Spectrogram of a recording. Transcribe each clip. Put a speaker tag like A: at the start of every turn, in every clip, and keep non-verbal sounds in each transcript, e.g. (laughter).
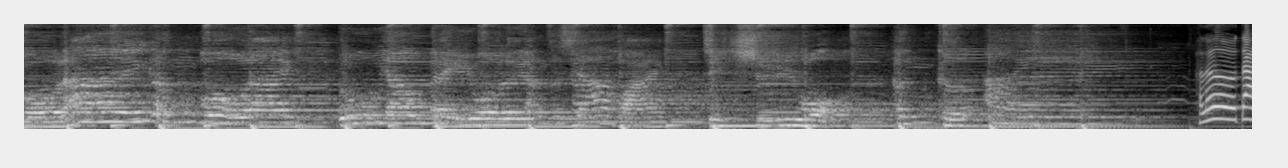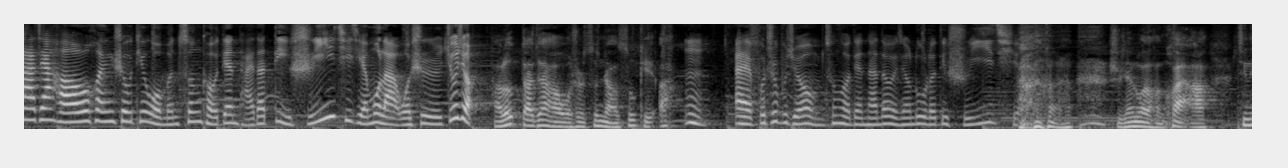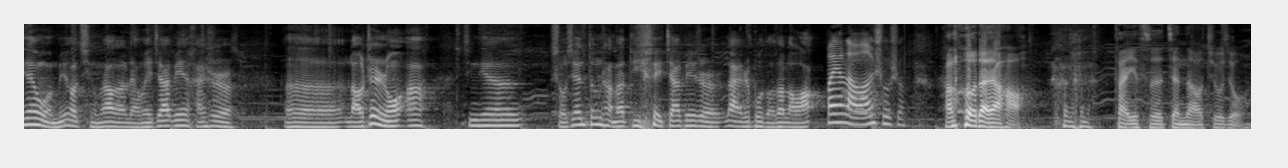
A: 过来，跟过来，不要被我的样子吓坏，其实我很可爱。
B: Hello，大家好，欢迎收听我们村口电台的第十一期节目了，我是啾啾。
C: Hello，大家好，我是村长 Suki 啊。
B: 嗯，哎，不知不觉我们村口电台都已经录了第十一期了。(laughs)
C: 时间过得很快啊！今天我们又请到了两位嘉宾，还是呃老阵容啊。今天首先登场的第一位嘉宾是赖着不走的老王，
B: 欢迎老王叔叔。
D: Hello，大家好，(laughs) 再一次见到啾啾，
